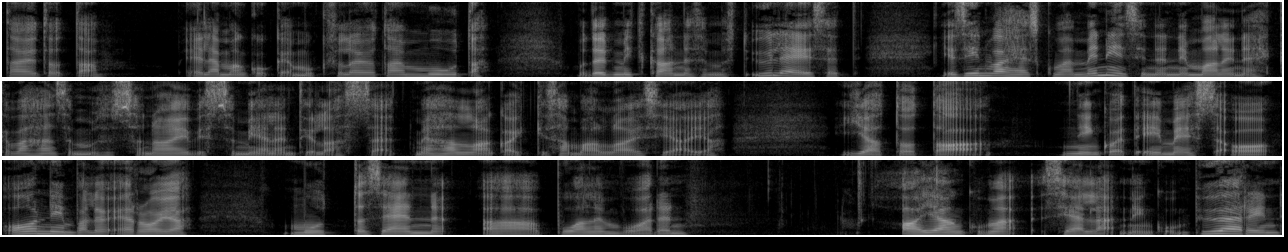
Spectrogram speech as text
tai tota elämänkokemuksella jotain muuta, mutta mitkä on ne semmoiset yleiset. Ja siinä vaiheessa, kun mä menin sinne, niin mä olin ehkä vähän semmoisessa naivissa mielentilassa, että mehän ollaan kaikki samanlaisia ja, ja tota, niin kuin, että ei meissä ole, ole niin paljon eroja, mutta sen äh, puolen vuoden ajan, kun mä siellä niin kuin pyörin,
